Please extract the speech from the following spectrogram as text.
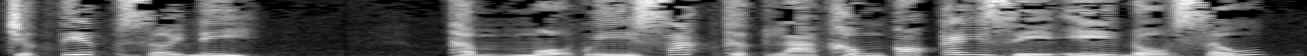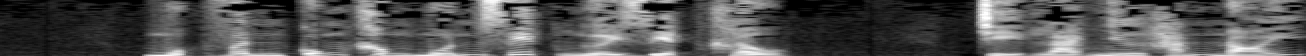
trực tiếp rời đi, thẩm mộ quy xác thực là không có cái gì ý đồ xấu, mục vân cũng không muốn giết người diệt khẩu, chỉ là như hắn nói,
